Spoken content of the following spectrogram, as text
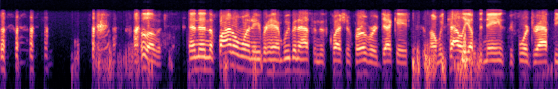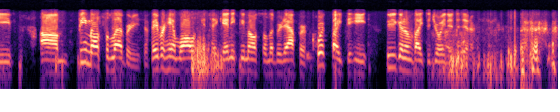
I love it. And then the final one, Abraham. We've been asking this question for over a decade. Um, we tally up the names before draft eve. Um, female celebrities. If Abraham Wallace could take any female celebrity out for a quick bite to eat, who are you going to invite to join you to dinner?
